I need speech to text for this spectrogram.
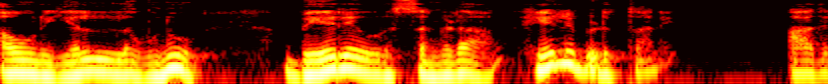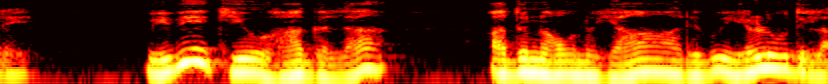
ಅವನು ಎಲ್ಲವನ್ನೂ ಬೇರೆಯವರ ಸಂಗಡ ಹೇಳಿಬಿಡುತ್ತಾನೆ. ಆದರೆ ವಿವೇಕಿಯು ಹಾಗಲ್ಲ, ಅದನ್ನು ಅವನು ಯಾರಿಗೂ ಹೇಳುವುದಿಲ್ಲ.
